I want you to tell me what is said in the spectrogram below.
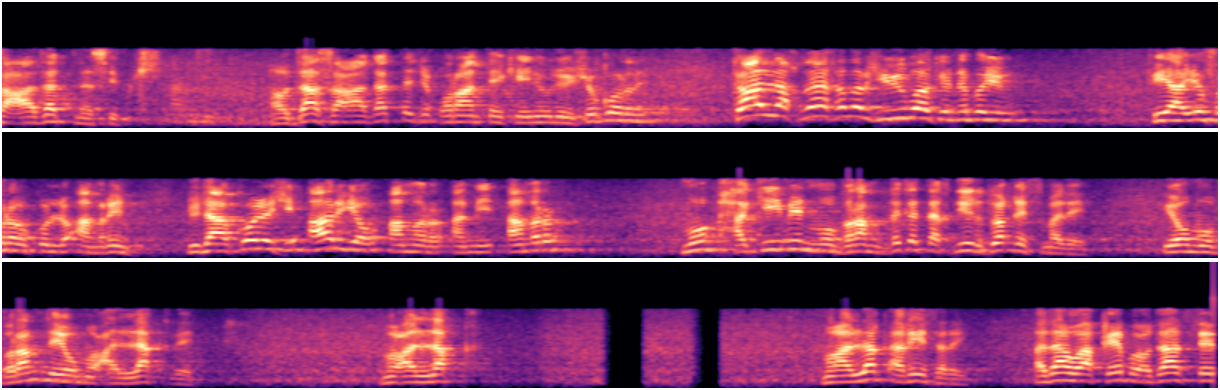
سعادت نصیب کړي او دا سعادت چې قران ته کینولې شکر دې کله خدای خبر شي یو با کې نه به فيها يفرغ كل امر جدا کول شي ار یو امر امي امر مو حکیم مبرم دغه تقدیر دوه قسمه دي یو مبرم دی یو معلق دی معلق معلق هغه سره ادا واقع بعدات سے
